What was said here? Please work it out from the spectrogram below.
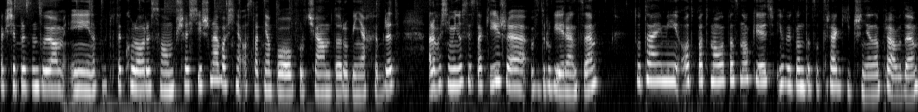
Tak się prezentują i naprawdę te kolory są prześliczne. Właśnie ostatnio, bo wróciłam do robienia hybryd, ale właśnie minus jest taki, że w drugiej ręce tutaj mi odpadł mały paznokieć i wygląda to tragicznie, naprawdę.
